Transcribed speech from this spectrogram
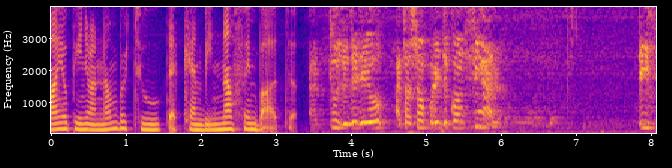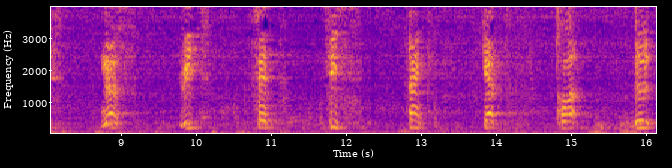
My opinion, a number two that can be nothing but. À tous de DDO, attention pour les deux comptes finales. 10, 9, 8, 7, 6, 5, 4, 3, 2,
